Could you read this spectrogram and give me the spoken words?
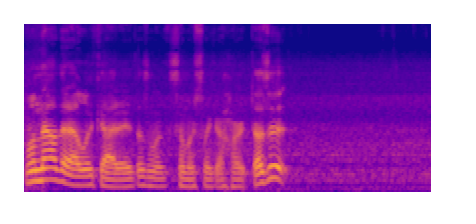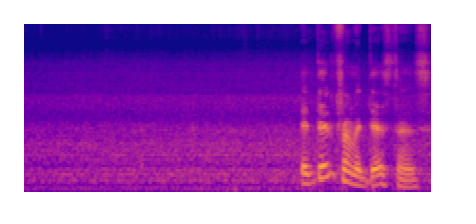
Well, now that I look at it, it doesn't look so much like a heart, does it? It did from a distance.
